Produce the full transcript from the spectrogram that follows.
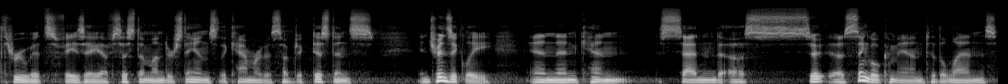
through its phase AF system, understands the camera to subject distance intrinsically and then can send a, a single command to the lens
